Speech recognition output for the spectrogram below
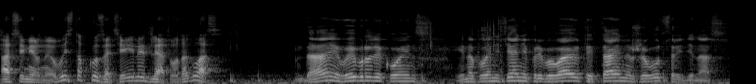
а всемирную выставку затеяли для отвода глаз. Да, и выбрали Коинс. Инопланетяне прибывают и тайно живут среди нас.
